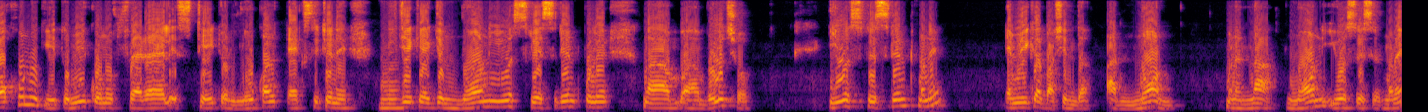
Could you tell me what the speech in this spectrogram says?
কখনো কি তুমি কোনো federal state or local tax রিটেনে নিজেকে একজন নন ইউএস রেসিডেন্ট বলে বলেছ? ইউএস রেসিডেন্ট মানে আমেরিকার বাসিন্দা আর নন মানে না নন ইউএস রেসিডেন্ট মানে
